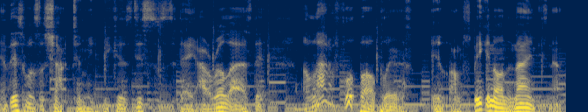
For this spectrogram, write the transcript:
and this was a shock to me because this was the day I realized that a lot of football players. I'm speaking on the '90s now.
